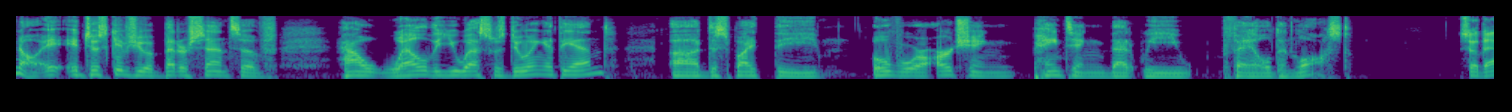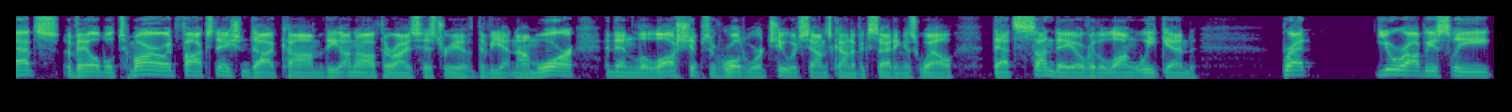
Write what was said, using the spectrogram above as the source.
know, it, it, just gives you a better sense of how well the U.S. was doing at the end, uh, despite the overarching painting that we failed and lost. So that's available tomorrow at foxnation.com, the unauthorized history of the Vietnam War, and then the lost ships of World War II, which sounds kind of exciting as well. That's Sunday over the long weekend. Bret, you were obviously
